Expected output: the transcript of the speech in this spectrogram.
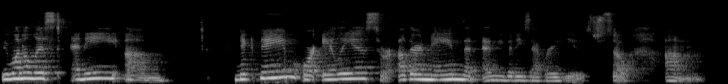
We want to list any um, nickname or alias or other name that anybody's ever used. So um,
